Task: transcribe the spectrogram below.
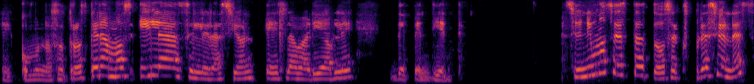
eh, como nosotros queramos, y la aceleración es la variable dependiente. Si unimos estas dos expresiones,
